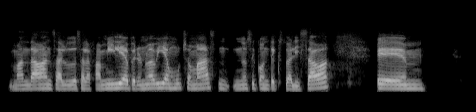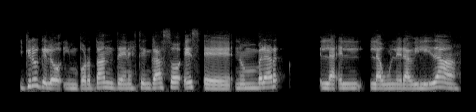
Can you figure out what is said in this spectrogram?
mandaban saludos a la familia, pero no había mucho más, no se contextualizaba. Em, y creo que lo importante en este caso es eh, nombrar la, vulnerabilidad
